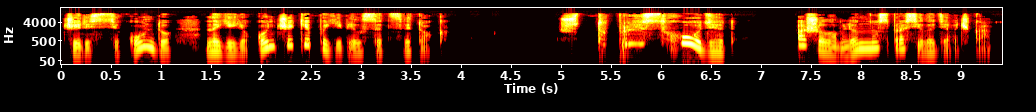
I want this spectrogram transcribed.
Через секунду на ее кончике появился цветок. — Что происходит? — ошеломленно спросила девочка. —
